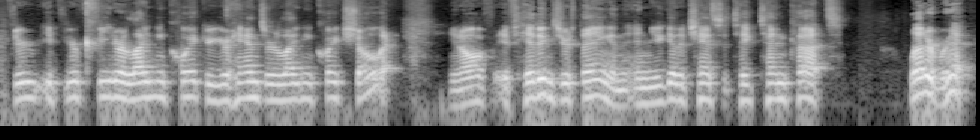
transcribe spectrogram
If your if your feet are lightning quick or your hands are lightning quick, show it. You know, if, if hitting's your thing and, and you get a chance to take 10 cuts, let it rip.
